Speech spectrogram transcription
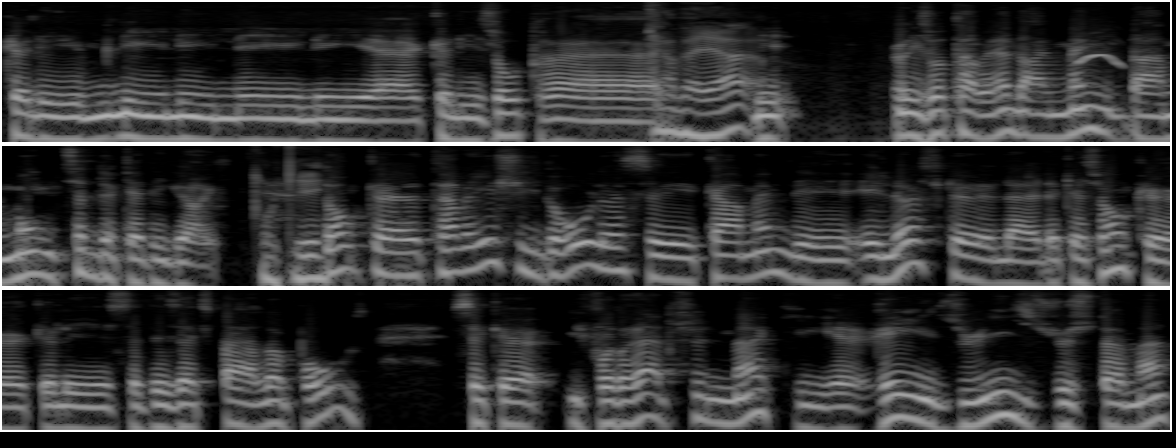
que les, les, les, les que les autres travailleurs les autres travailleurs dans le même, dans le même type de catégorie. Donc, euh, travailler chez Hydro, là, c'est quand même des. Et là, ce que la, question que, que les, ces experts-là posent, c'est qu'il faudrait absolument qu'ils réduisent justement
